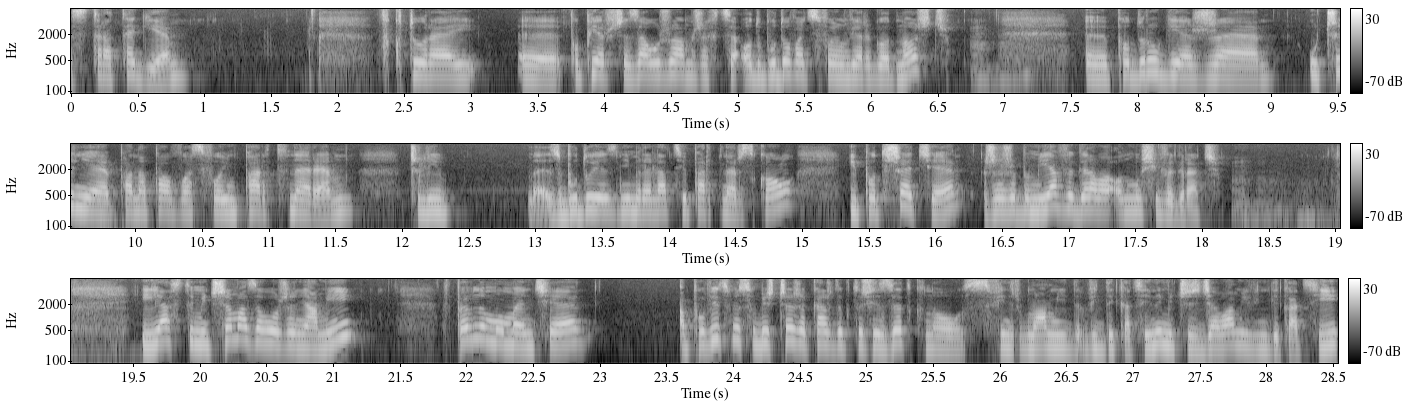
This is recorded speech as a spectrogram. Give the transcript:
strategię, w której y, po pierwsze założyłam, że chcę odbudować swoją wiarygodność. Mhm. Y, po drugie, że uczynię pana Pawła swoim partnerem, czyli e, zbuduję z nim relację partnerską. I po trzecie, że żebym ja wygrała, on musi wygrać. Mhm. I ja z tymi trzema założeniami w pewnym momencie, a powiedzmy sobie szczerze, każdy, kto się zetknął z firmami windykacyjnymi czy z działami windykacji,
